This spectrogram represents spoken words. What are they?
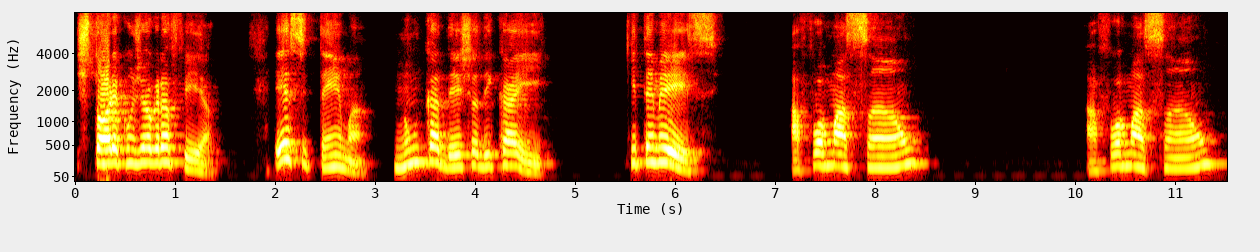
história com geografia. Esse tema nunca deixa de cair. Que tema é esse? A formação a formação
